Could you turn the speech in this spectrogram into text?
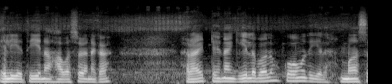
එළිය තියෙන හවස වෙනකන්. රයිට් එහෙනම් ගිහලා බලමු කොහොමද කියලා. මර්ස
